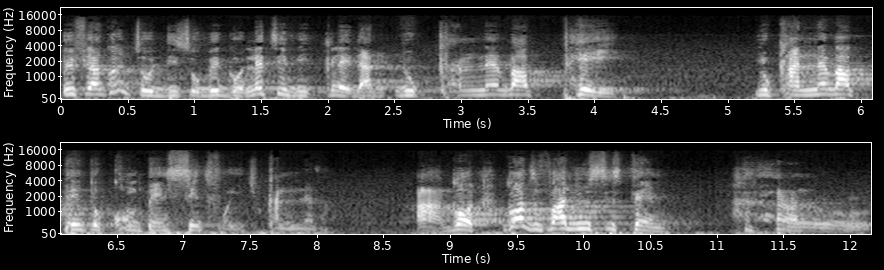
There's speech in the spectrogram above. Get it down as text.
if you are going to disobey God, let it be clear that you can never pay. You can never pay to compensate for it. You can never. Ah, God, God's value system. no.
